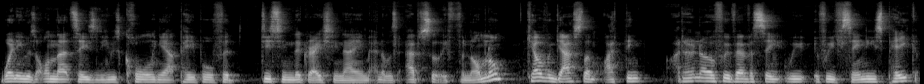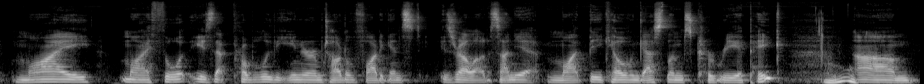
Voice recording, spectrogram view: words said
when he was on that season, he was calling out people for dissing the Gracie name, and it was absolutely phenomenal. Kelvin Gastelum, I think I don't know if we've ever seen we if we've seen his peak. My my thought is that probably the interim title fight against Israel Adesanya might be Kelvin Gastelum's career peak. Um,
